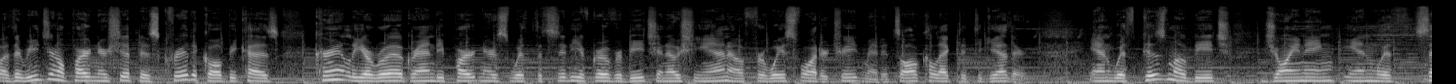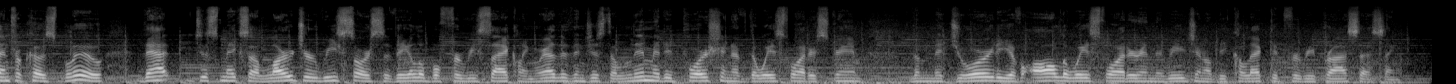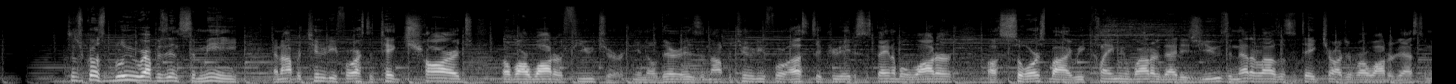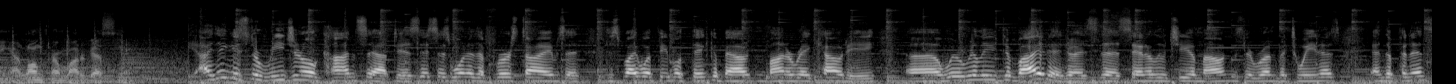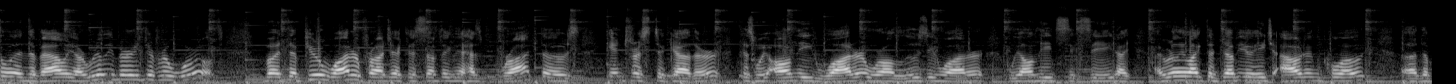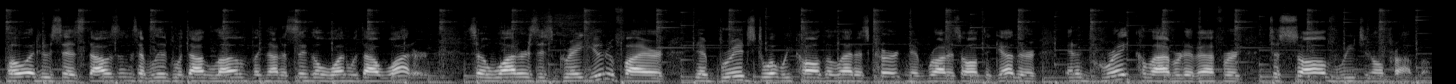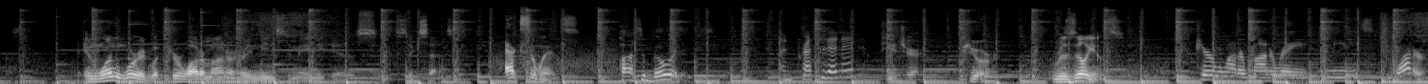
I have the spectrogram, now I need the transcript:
Well, the regional partnership is critical because currently Arroyo Grande partners with the City of Grover Beach and Oceano for wastewater treatment. It's all collected together. And with Pismo Beach joining in with Central Coast Blue, that just makes a larger resource available for recycling rather than just a limited portion of the wastewater stream. The majority of all the wastewater in the region will be collected for reprocessing. Central Coast Blue represents to me an opportunity for us to take charge of our water future. You know, there is an opportunity for us to create a sustainable water uh, source by reclaiming water that is used, and that allows us to take charge of our water destiny, our long-term water destiny. I think it's the regional concept is this is one of the first times and despite what people think about Monterey County, uh, we're really divided as the Santa Lucia Mountains that run between us and the peninsula and the valley are really very different worlds. But the Pure Water Project is something that has brought those interests together because we all need water. We're all losing water. We all need to succeed. I, I really like the W.H. Auden quote, uh, the poet who says thousands have lived without love, but not a single one without water. So water is this great unifier that bridged what we call the lettuce curtain and brought us all together in a great collaborative effort to solve regional problems. In one word, what Pure Water Monterey means to me is success. Excellence. Possibilities. Unprecedented. Future. Pure. Resilience. Pure Water Monterey means water.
